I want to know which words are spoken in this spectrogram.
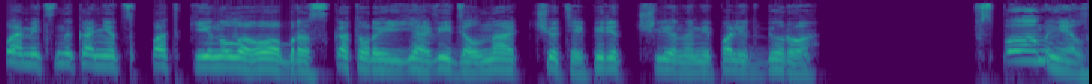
Память, наконец, подкинула образ, который я видел на отчете перед членами Политбюро. «Вспомнил!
